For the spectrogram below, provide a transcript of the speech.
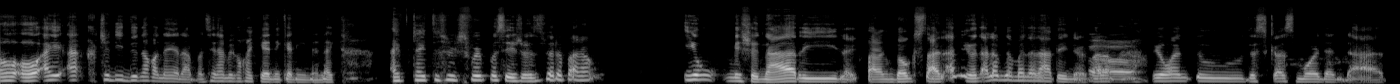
Oo, I actually doon ako nahirapan. Sinabi ko kay Kenny kanina, like, I've tried to search for positions, pero parang, yung missionary, like, parang dog style, ano yun, alam naman na natin yun. Parang, Oo. we want to discuss more than that.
